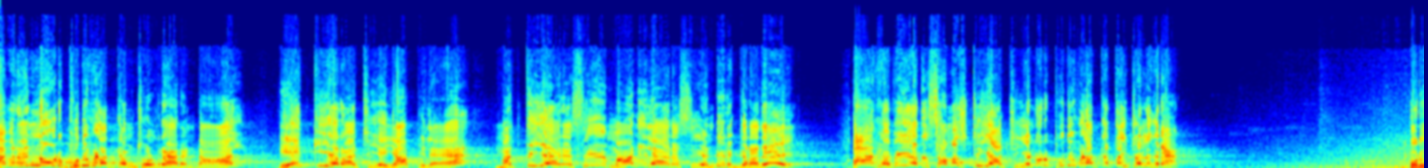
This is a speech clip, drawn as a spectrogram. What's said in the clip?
அவர் என்ன ஒரு புது விளக்கம் சொல்றார் என்றால் ஏக்கிய ராட்சிய யாப்பில மத்திய அரசு மாநில அரசு என்று இருக்கிறது. ஆகவே அது சமஷ்டி ஆட்சி என்று ஒரு புது விளக்கத்தை சொல்லுகிறார். ஒரு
